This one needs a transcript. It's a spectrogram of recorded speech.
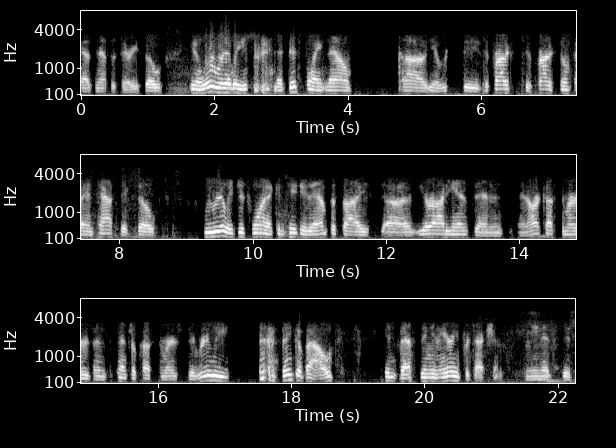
as necessary. So, you know, we're really at this point now. Uh, you know, the the products the products doing fantastic. So, we really just want to continue to emphasize uh, your audience and and our customers and potential customers to really think about investing in hearing protection. I mean, it's it's,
